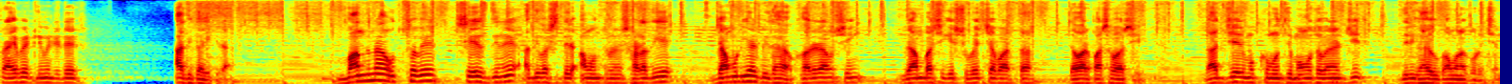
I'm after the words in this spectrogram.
প্রাইভেট লিমিটেডের আধিকারিকরা। বান্দনা উৎসবের শেষ দিনে আদিবাসীদের আমন্ত্রণে সাড়া দিয়ে জামুরিয়ার বিধায়ক হরেরাম সিং গ্রামবাসীকে শুভেচ্ছা বার্তা দেওয়ার পাশাপাশি রাজ্যের মুখ্যমন্ত্রী মমতা ব্যানার্জির দীর্ঘায়ু কামনা করেছেন।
